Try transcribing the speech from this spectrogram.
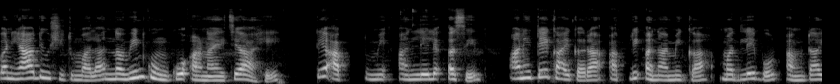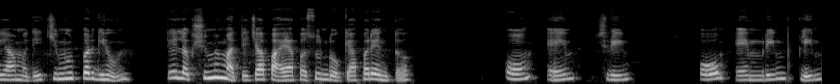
पण ह्या दिवशी तुम्हाला नवीन कुंकू आणायचे आहे. ते आप तुम्ही आणलेले असेल आणि ते काय करा आपली अनामिका मधले बोट अंगठा यामध्ये चिमुटपर घेऊन ते लक्ष्मी मातेच्या पायापासून डोक्यापर्यंत ओम एम श्रीम ओम एम रीम क्लीम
